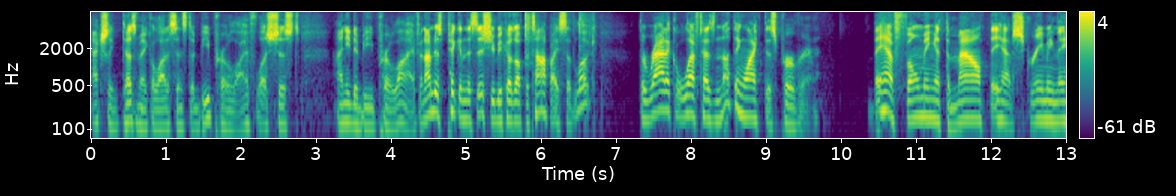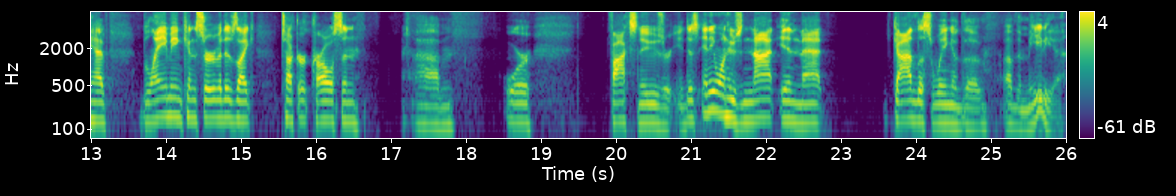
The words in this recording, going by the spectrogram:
actually does make a lot of sense to be pro life. Let's just, I need to be pro life. And I'm just picking this issue because off the top I said, look, the radical left has nothing like this program. They have foaming at the mouth. They have screaming. They have blaming conservatives like Tucker Carlson um, or Fox News or just anyone who's not in that godless wing of the of the media,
